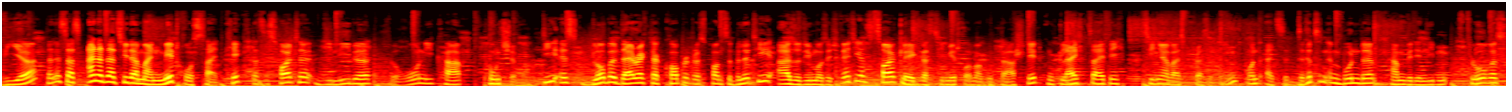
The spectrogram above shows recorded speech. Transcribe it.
wir, dann ist das einerseits wieder mein Metro-Sidekick. Das ist heute die liebe Veronika Punschimmer. Die ist Global Director Corporate Responsibility, also die muss ich richtig ins Zeug legen, dass die Metro immer gut dasteht und gleichzeitig Senior Vice President. Und als dritten im Bunde haben wir den lieben Floris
